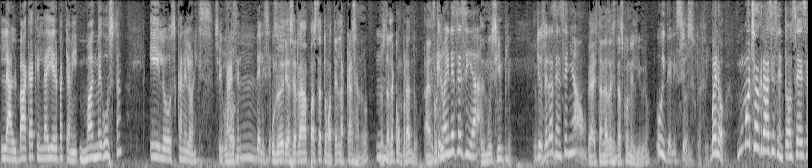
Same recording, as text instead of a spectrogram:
la albahaca, que es la hierba que a mí más me gusta, y los canelones. Sí, me uno- parecen deliciosos. Uno debería hacer la pasta de tomate en la casa, ¿no? No Mm. estarla comprando. Además, es porque que no hay necesidad. Es muy simple. Es Yo muy se las he enseñado. Ahí están las recetas con el libro. Uy, delicioso. Sí, bueno, muchas gracias entonces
